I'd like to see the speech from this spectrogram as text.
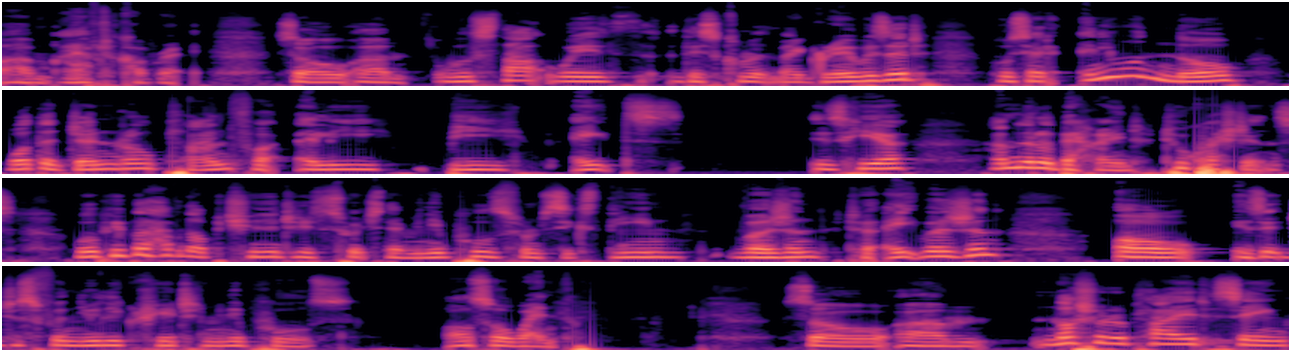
um, I have to cover it. So um, we'll start with this comment by Grey Wizard, who said, "Anyone know what the general plan for LEB8 is here?" I'm a little behind. Two questions. Will people have an opportunity to switch their mini pools from 16 version to 8 version? Or is it just for newly created mini pools? Also, when? So, um, Noshua replied saying,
